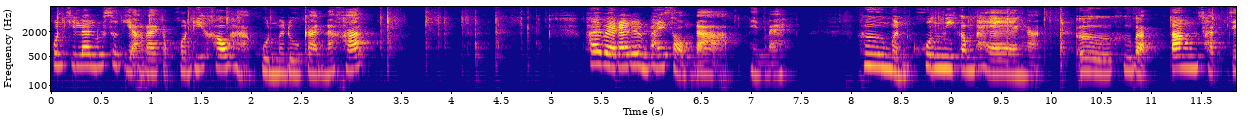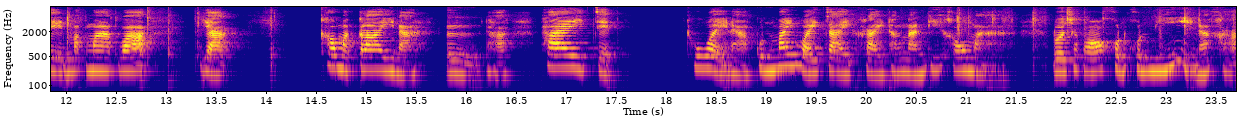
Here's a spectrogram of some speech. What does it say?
คุณคิดและรู้สึกอย่างไรกับคนที่เข้าหาคุณมาดูกันนะคะไพ่ใบแรกเป็นไพ่สองดาบเห็นไหมคือเหมือนคุณมีกำแพงอะ่ะ เออ คือแบบตั้งชัดเจนมากๆว่า อยาก เข้ามาใกล้นะ เออนะคะไพ่เจ็ดถ้วยนะคะคุณไม่ไว้ใจใครทั้งนั้นที่เข้ามา โดยเฉพาะคนคนนี้นะคะ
